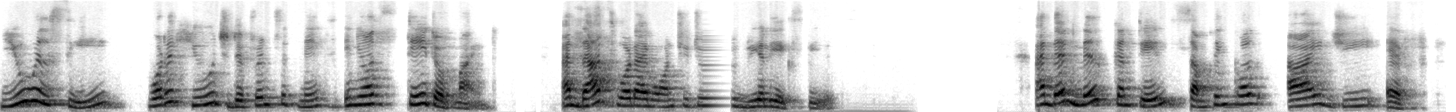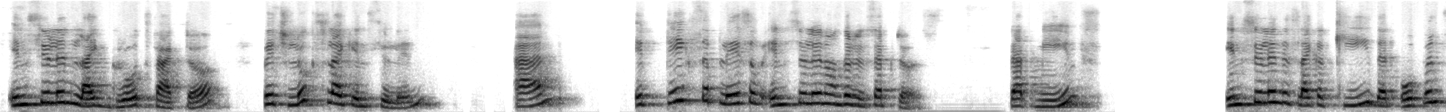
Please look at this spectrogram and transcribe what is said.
you will see what a huge difference it makes in your state of mind. And that's what I want you to really experience. And then milk contains something called IGF, insulin like growth factor, which looks like insulin and it takes the place of insulin on the receptors. That means insulin is like a key that opens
